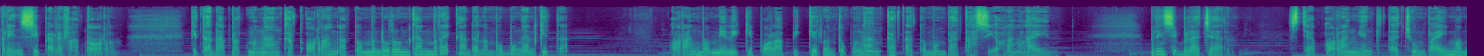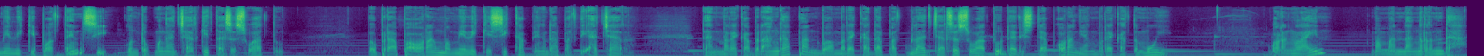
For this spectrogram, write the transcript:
Prinsip elevator, kita dapat mengangkat orang atau menurunkan mereka dalam hubungan kita. Orang memiliki pola pikir untuk mengangkat atau membatasi orang lain. Prinsip belajar, setiap orang yang kita jumpai memiliki potensi untuk mengajar kita sesuatu. Beberapa orang memiliki sikap yang dapat diajar, dan mereka beranggapan bahwa mereka dapat belajar sesuatu dari setiap orang yang mereka temui. Orang lain memandang rendah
